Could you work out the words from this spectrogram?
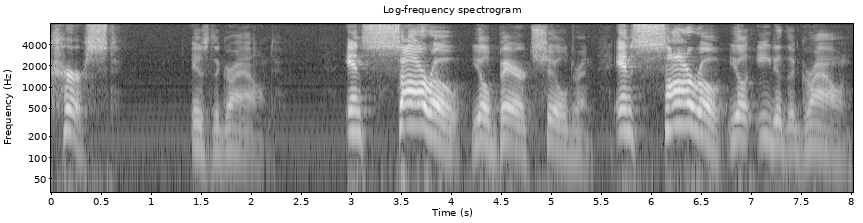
Cursed is the ground. In sorrow you'll bear children. In sorrow you'll eat of the ground.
